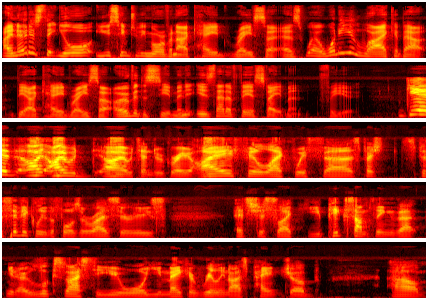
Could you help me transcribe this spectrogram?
I noticed that you're you seem to be more of an arcade racer as well. What do you like about the arcade racer over the sim, and is that a fair statement for you? Yeah, I, I would I would tend to agree. I feel like with uh, spe- specifically the Forza Rise series, it's just like you pick something that you know looks nice to you, or you make a really nice paint job. Um,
